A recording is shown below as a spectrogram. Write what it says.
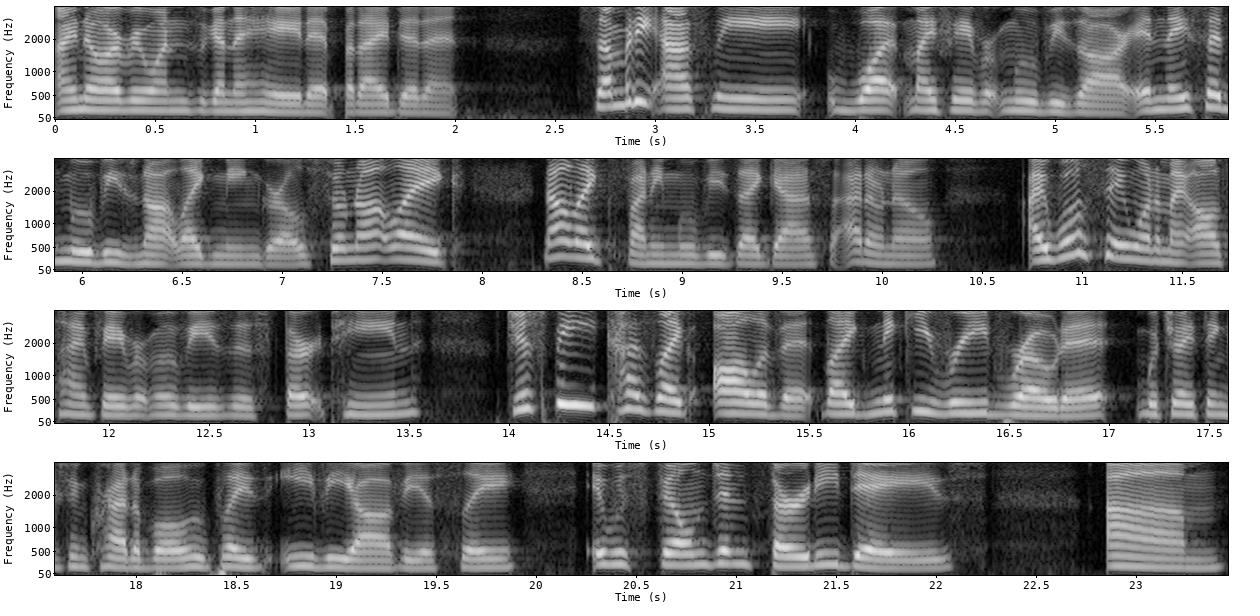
I know everyone's gonna hate it, but I didn't. Somebody asked me what my favorite movies are, and they said movies not like Mean Girls. So not like not like funny movies, I guess. I don't know. I will say one of my all-time favorite movies is 13. Just because like all of it, like Nikki Reed wrote it, which I think is incredible, who plays Evie obviously. It was filmed in 30 days. Um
